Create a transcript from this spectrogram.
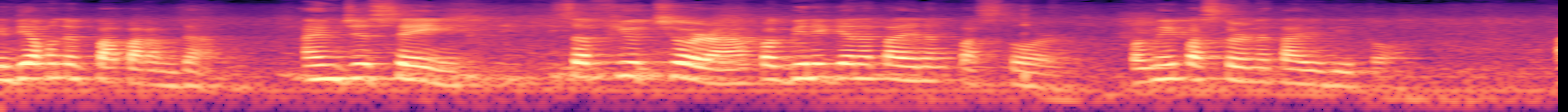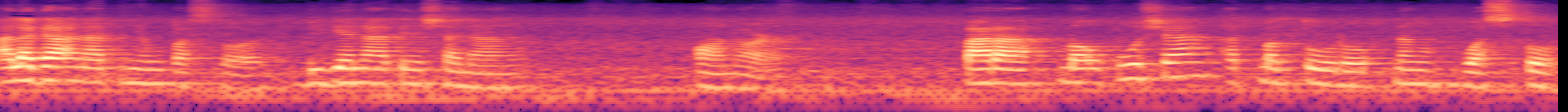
Hindi ako nagpaparamdam. I'm just saying, sa future, ah, pag binigyan na tayo ng pastor, pag may pastor na tayo dito, alagaan natin yung pastor, bigyan natin siya ng honor para maupo siya at magturo ng wasto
